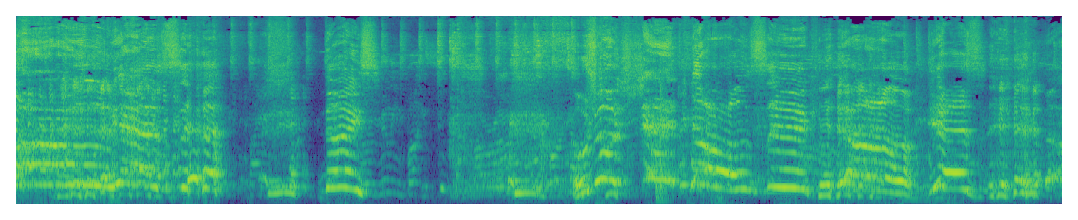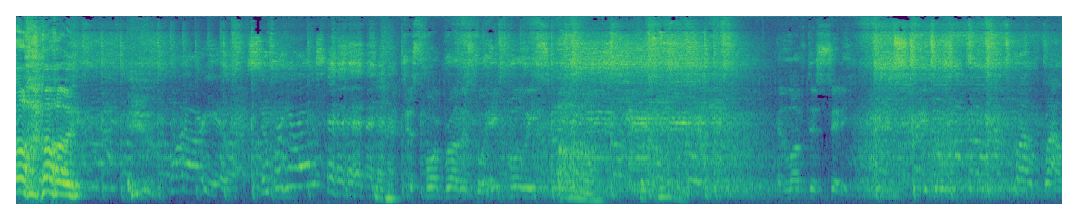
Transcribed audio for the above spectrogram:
Oh yes! nice. Million. Oh no shit! Oh sick! Oh yes! Oh What are you? Superheroes? Just four brothers who hate bullies and oh. Love this city. Whoa, whoa,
